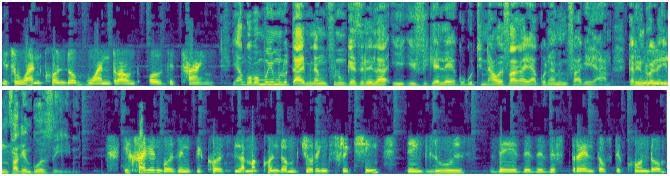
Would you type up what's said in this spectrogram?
it's one condom one round all the time ya ngoba omunye umuntu uthi hayi mina ngifuna ukungezelela ivikeleko ukuthi nawe faka yakho nami ngifake yami kanti into le mm. imfake engozini ikufake engozini because lama condom during friction they lose the, the, the, the strength of the condom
